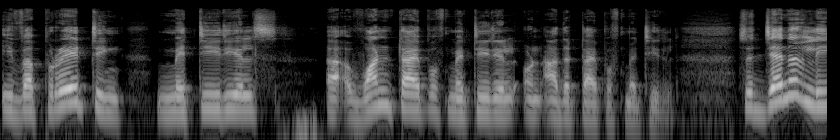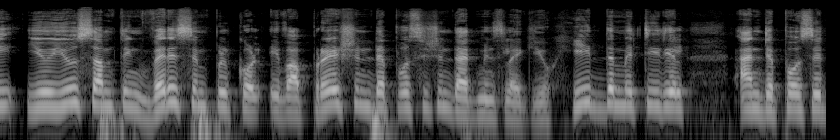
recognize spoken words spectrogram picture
evaporating materials uh, one type of material on other type of material. So, generally you use something very simple called evaporation deposition that means like you heat the material and deposit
